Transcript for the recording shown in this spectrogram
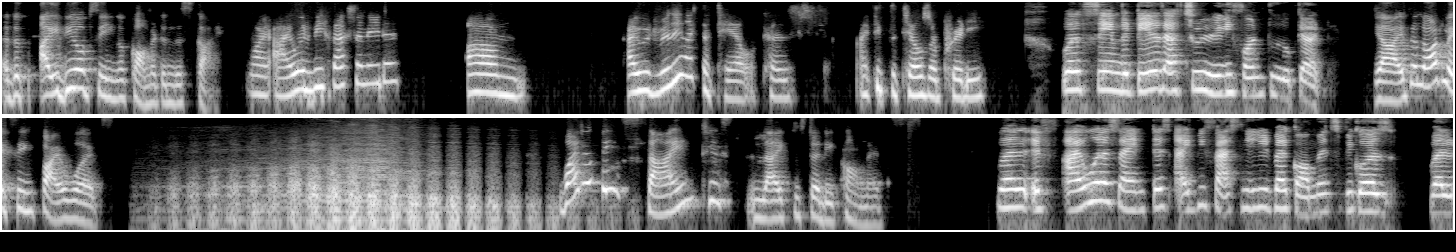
at the idea of seeing a comet in the sky? Why I would be fascinated? Um, I would really like the tail because I think the tails are pretty. Well, same. The tail is actually really fun to look at. Yeah, it's a lot like seeing fireworks. Why do you think scientists like to study comets? Well, if I were a scientist, I'd be fascinated by comets because, well,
